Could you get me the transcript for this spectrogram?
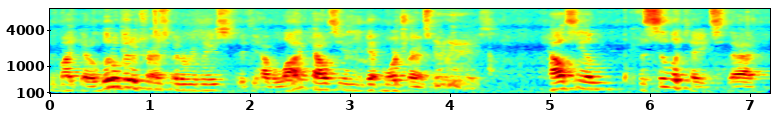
you might get a little bit of transmitter release. If you have a lot of calcium, you get more transmitter release. Calcium facilitates that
